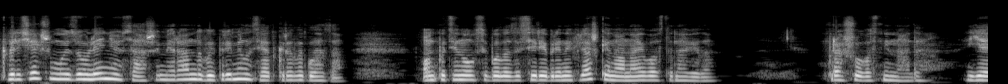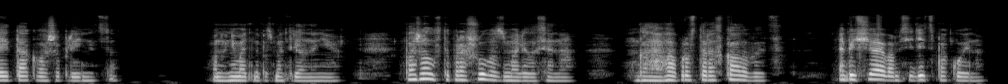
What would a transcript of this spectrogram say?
К величайшему изумлению Саши Миранда выпрямилась и открыла глаза. Он потянулся было за серебряной фляжкой, но она его остановила. «Прошу вас, не надо. Я и так ваша пленница». Он внимательно посмотрел на нее. «Пожалуйста, прошу вас», — взмолилась она. «Голова просто раскалывается. Обещаю вам сидеть спокойно».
